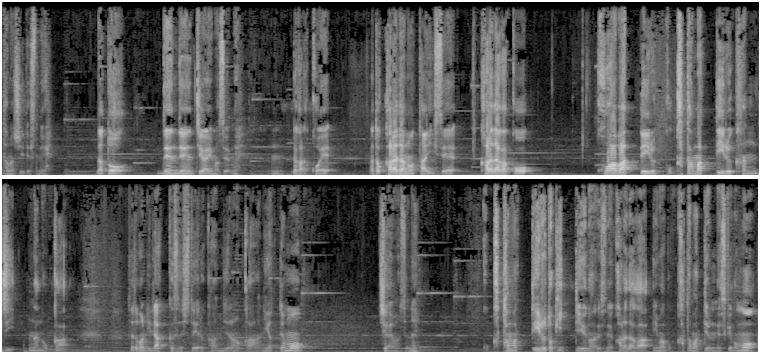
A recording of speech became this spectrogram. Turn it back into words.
あ、楽しいですね。だと、全然違いますよね。うん。だから声。あと体の体勢。体がこう、こわばっている、こう固まっている感じなのか、それともリラックスしている感じなのかによっても違いますよね。こう固まっている時っていうのはですね、体が今固まってるんですけども、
